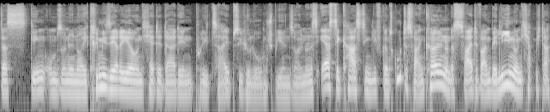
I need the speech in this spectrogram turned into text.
das ging um so eine neue Krimiserie und ich hätte da den Polizeipsychologen spielen sollen. Und das erste Casting lief ganz gut, das war in Köln und das zweite war in Berlin und ich habe mich da,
